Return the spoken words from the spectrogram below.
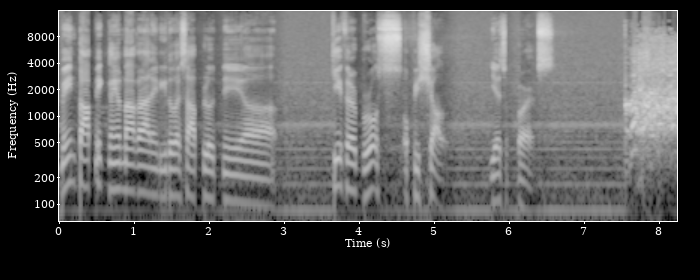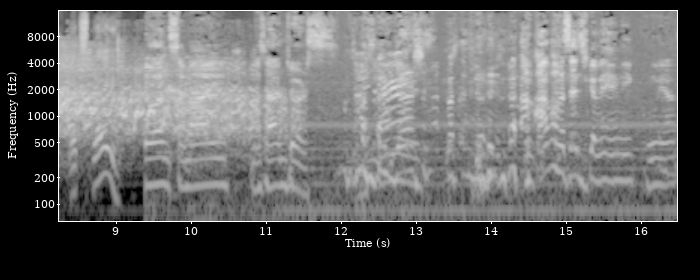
main topic ngayon mga kananing dito tayo sa upload ni uh, Kiefer Bros Official. Yes, of course. Let's play. Yun sa may Massengers. Massengers. Massengers. Ang tama, massage kami ni Kuya.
